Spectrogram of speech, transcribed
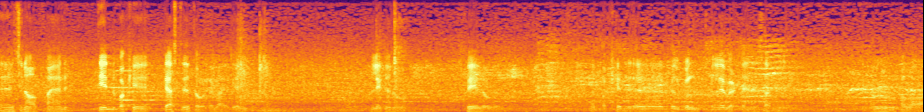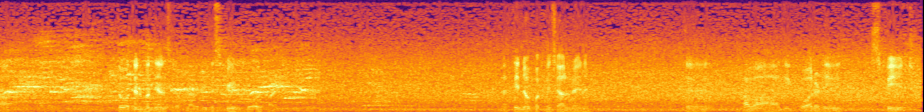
ਇਹ ਚਨਾਬ ਫੈਨ ਤਿੰਨ ਪੱਖੇ ਟੈਸਟ ਦੇ ਤੌਰ ਤੇ ਲਾਏ ਗਏ ਲੇਕਿਨ ਉਹ ਫੇਲ ਹੋ ਗਏ। ਪੱਖੇ ਦੇ ਬਿਲਕੁਲ ਥੱਲੇ ਬੈਠੇ ਨੇ ਸਾਡੇ। ਉਹਨਾਂ ਹਵਾ ਦੋ ਤਿੰਨ ਬੰਦਿਆਂ ਨੂੰ ਸਿਰਫ ਲੱਗਦੀ ਤੇ ਸਪੀਡ ਬਹੁਤ ਘੱਟ ਇਹ ਤਿੰਨੋਂ ਪੱਖੇ ਚੱਲ ਰਹੇ ਨੇ ਤੇ ਹਵਾ ਦੀ ਕੁਆਲਿਟੀ ਸਪੀਡ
